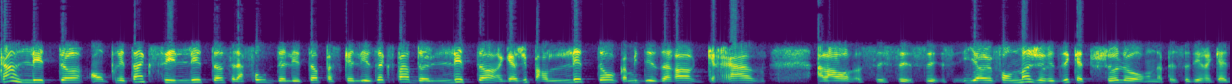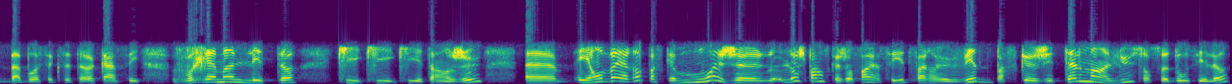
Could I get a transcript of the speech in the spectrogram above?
Quand l'État, on prétend que c'est l'État, c'est la faute de l'État, parce que les experts de l'État, engagés par l'État, ont commis des erreurs graves. Alors, il y a un fondement juridique à tout ça. Là. On appelle ça des requêtes babos, etc. Quand c'est vraiment l'État qui, qui, qui est en jeu. Euh, et on verra parce que moi, je là, je pense que je vais faire essayer de faire un vide parce que j'ai tellement lu sur ce dossier-là.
